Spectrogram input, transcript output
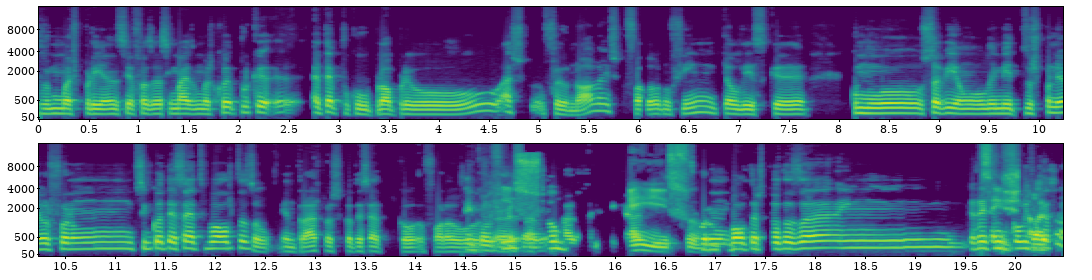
uma experiência fazer assim mais umas coisas, porque eh, até porque o próprio, acho que foi o Norris que falou no fim, que ele disse que como sabiam o limite dos pneus, foram 57 voltas, ou entre aspas, 57 fora o. Isso, é isso. Foram voltas todas a, em de qualificação.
